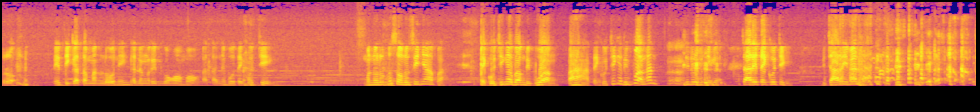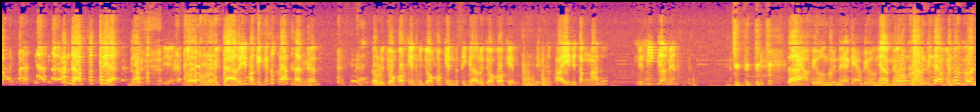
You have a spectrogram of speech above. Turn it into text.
Bro, ini tiga teman lo nih nggak dengerin gua ngomong. Katanya bau tai kucing. Menurut lu solusinya apa? Teh kucingnya bang dibuang. Ah, teh kucingnya dibuang kan? Sini lu bertiga. Cari teh kucing. Dicari men. kan dapet tuh ya, dapet. Ya, gak perlu dicari, pakai gitu kelihatan kan. Tuh, lu jongkokin, lu jongkokin bertiga, lu jongkokin. Jadi tuh tai di tengah tuh, di tiga men. Kayak Dah, api unggun ya, kayak api unggun. ya api unggun, ya api unggun.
